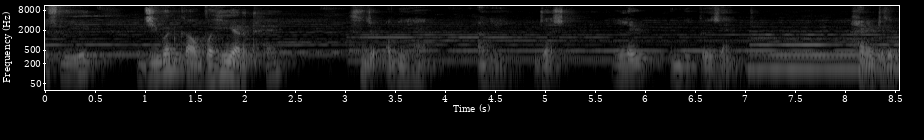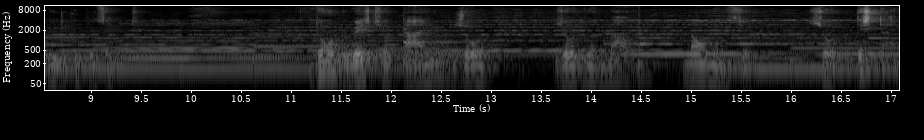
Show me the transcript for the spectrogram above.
इसलिए जीवन का वही अर्थ है जो अभी है, अभी just live in the present and it is a beautiful present don't waste your time your your your now now means your your this time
